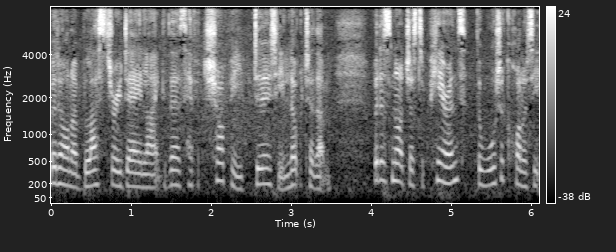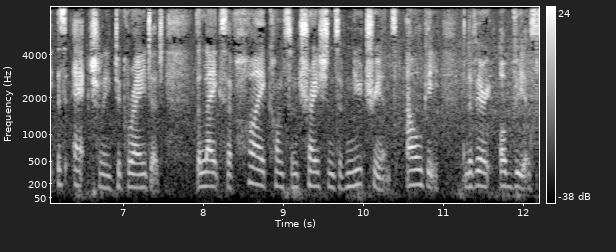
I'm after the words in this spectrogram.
but on a blustery day like this have a choppy, dirty look to them. But it's not just appearance, the water quality is actually degraded. The lakes have high concentrations of nutrients, algae, and a very obvious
